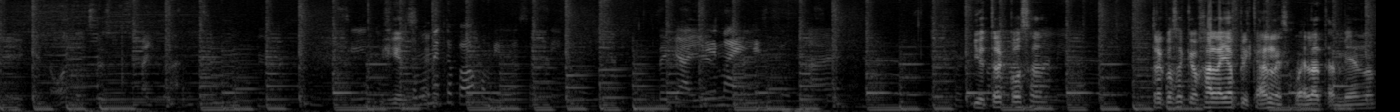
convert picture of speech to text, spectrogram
eh, que no, entonces pues. Sí, Fíjense. ¿Cómo me he topado con videos así? De que De ayer. maestros. Y otra cosa, otra cosa que ojalá haya aplicado en la escuela también, ¿no?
